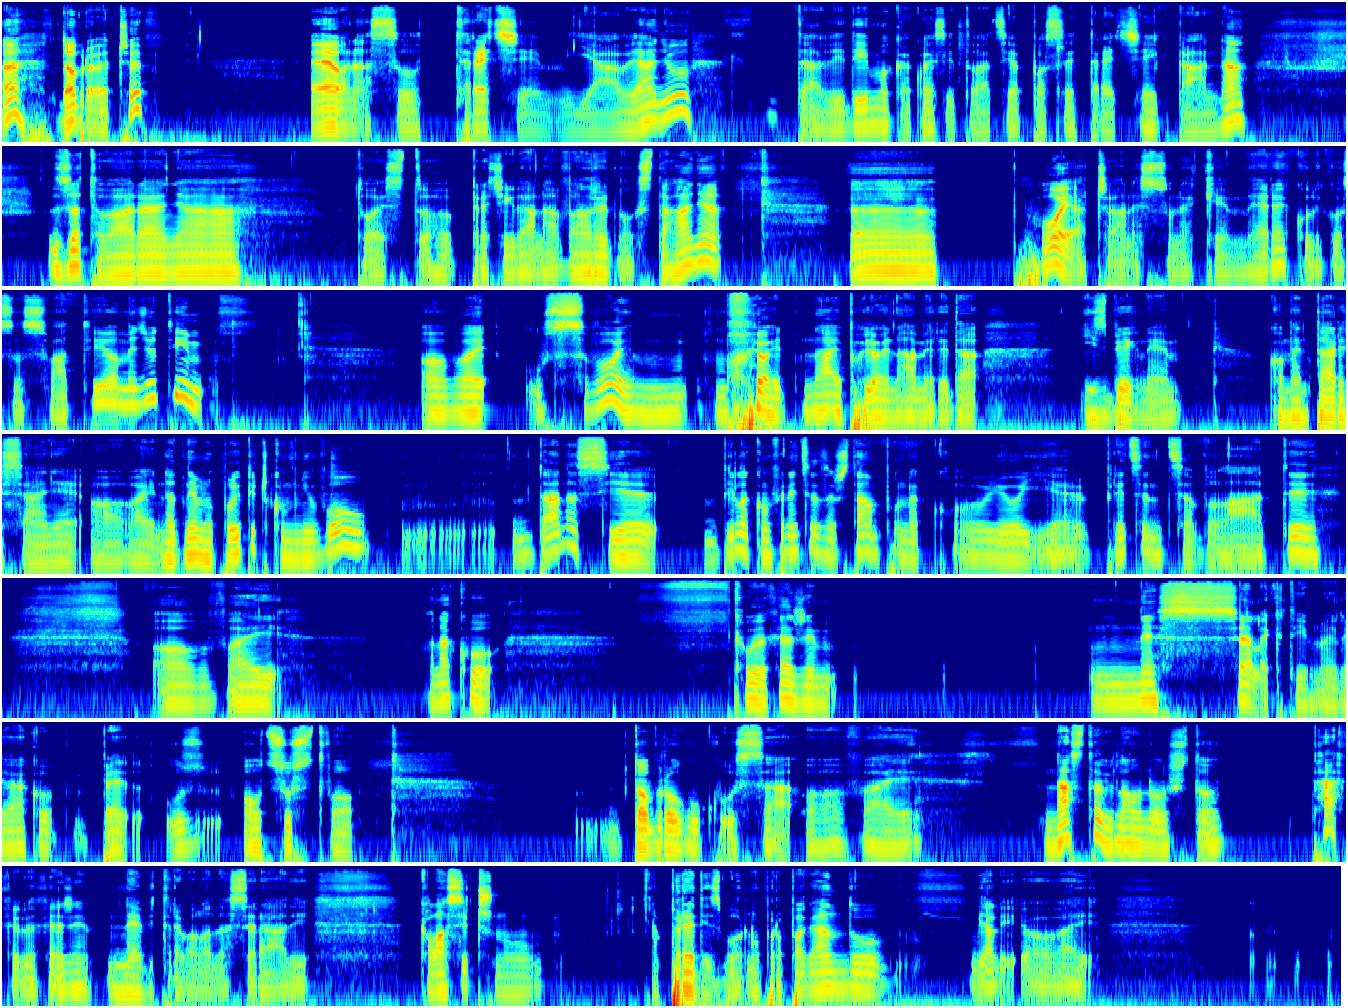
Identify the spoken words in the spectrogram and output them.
E, dobro večer. Evo nas u trećem javljanju da vidimo kakva je situacija poslije trećeg dana zatvaranja, to jest trećeg dana vanrednog stanja. E, pojačane su neke mere koliko sam shvatio, međutim ovaj, u svojoj mojoj najboljoj namjeri da izbjegnem komentarisanje ovaj, na dnevno političkom nivou danas je bila konferencija za štampu na kojoj je predsjednica vlade ovaj onako kako da kažem neselektivno ili onako uz odsustvo dobrog ukusa ovaj nastavila ono što pa kako da kažem ne bi trebalo da se radi. Klasičnu predizbornu propagandu jeli ovaj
